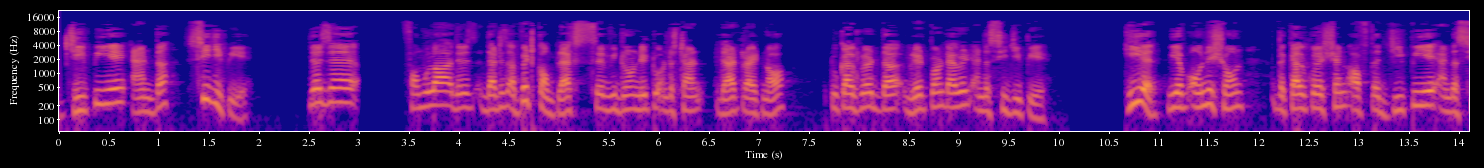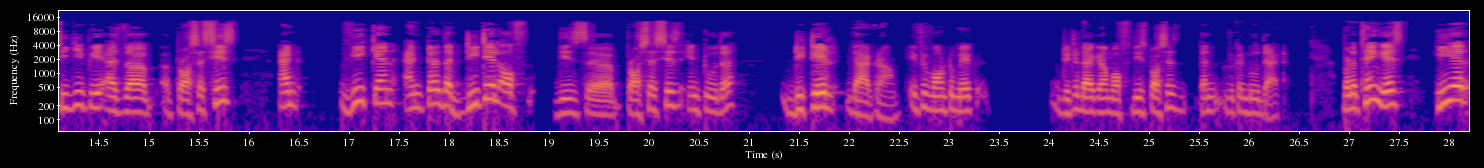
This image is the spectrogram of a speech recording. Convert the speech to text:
GPA and the CGPA. There's a formula that is a bit complex, so we don't need to understand that right now, to calculate the grade point average and the CGPA. Here we have only shown the calculation of the GPA and the CGPA as the uh, processes, and we can enter the detail of these uh, processes into the detailed diagram. If you want to make detailed diagram of these processes, then we can do that. But the thing is, here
